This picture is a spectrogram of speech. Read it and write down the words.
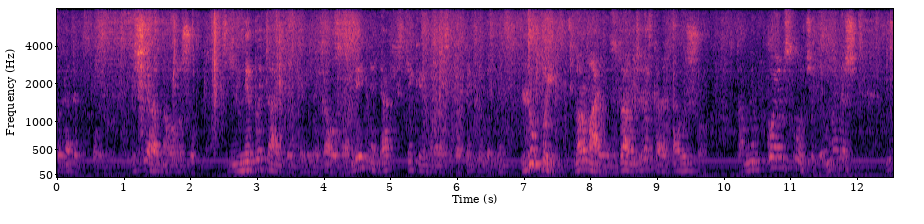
додати повну. І ще раз наголошу, не питайте керівника управління, як скільки йому треба заплатити людей. Він любий, нормальний, здравий чоловік каже, та ви що? Там ні в коїм случаї. У мене ж, ну,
